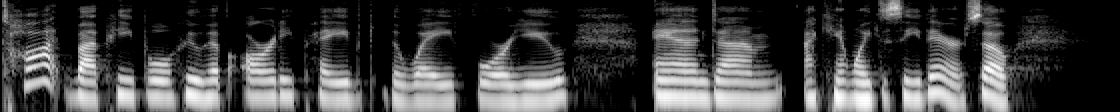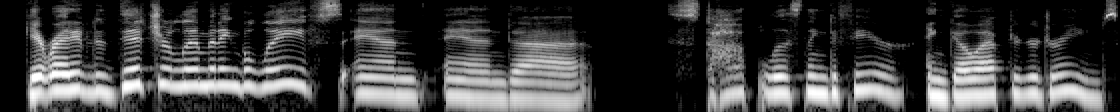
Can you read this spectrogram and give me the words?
taught by people who have already paved the way for you. And um, I can't wait to see you there. So get ready to ditch your limiting beliefs and and uh, Stop listening to fear and go after your dreams.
